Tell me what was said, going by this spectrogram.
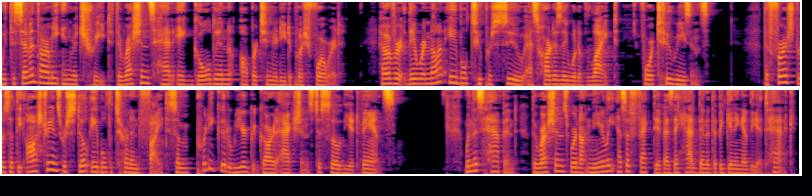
With the 7th Army in retreat, the Russians had a golden opportunity to push forward. However, they were not able to pursue as hard as they would have liked for two reasons. The first was that the Austrians were still able to turn and fight some pretty good rearguard actions to slow the advance. When this happened, the Russians were not nearly as effective as they had been at the beginning of the attack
